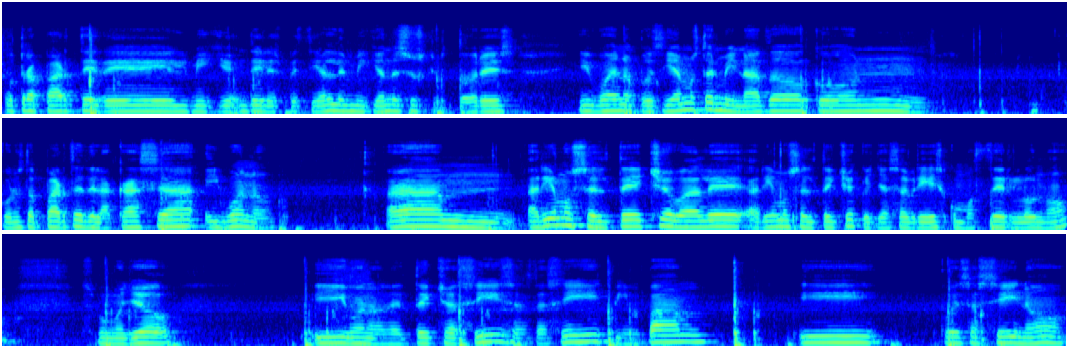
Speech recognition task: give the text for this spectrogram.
otra parte del, millón, del especial del millón de suscriptores. Y bueno, pues ya hemos terminado con, con esta parte de la casa. Y bueno, ahora mm, haríamos el techo, ¿vale? Haríamos el techo que ya sabríais cómo hacerlo, ¿no? Supongo yo. Y bueno, el techo así, hace así, pim pam. Y pues así, ¿no?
